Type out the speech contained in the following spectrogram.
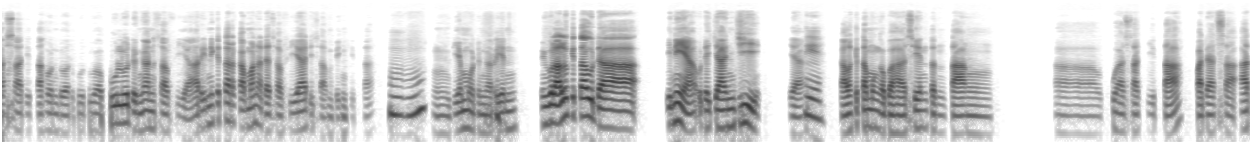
puasa di tahun 2020 dengan Safia. Hari ini kita rekaman ada Safia di samping kita. Mhm. Hmm, dia mau dengerin. Minggu lalu kita udah ini ya, udah janji ya. Iya. Kalau kita mau ngebahasin tentang eh, puasa kita pada saat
